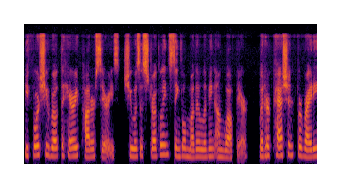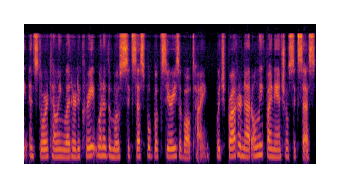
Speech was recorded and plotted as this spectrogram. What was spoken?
Before she wrote the Harry Potter series, she was a struggling single mother living on welfare. But her passion for writing and storytelling led her to create one of the most successful book series of all time, which brought her not only financial success,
